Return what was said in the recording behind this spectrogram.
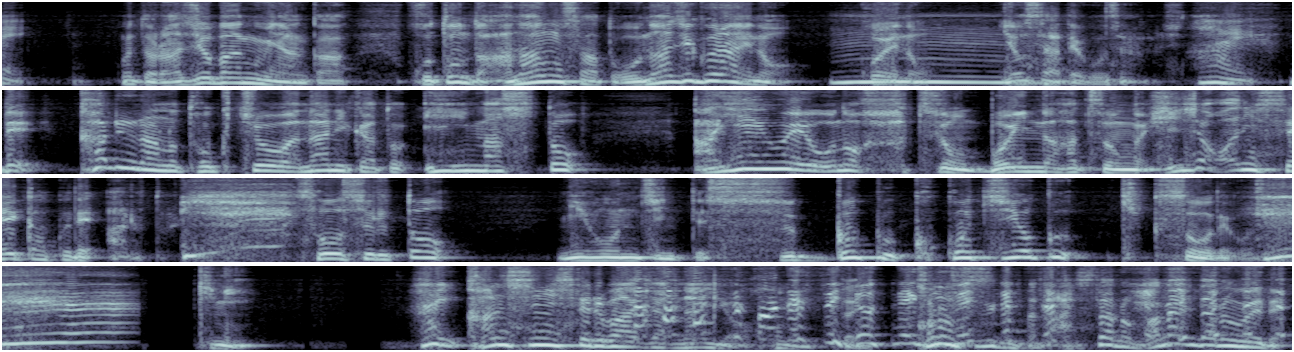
い。これとラジオ番組なんか、ほとんどアナウンサーと同じぐらいの声の良さでございました。はい。で、彼らの特徴は何かと言いますと、あいうえおの発音、母音の発音が非常に正確であるという。えー、そうすると、日本人ってすっごく心地よく聞くそうでございます。えー、君、はい。感心してる場合じゃないよ。そうですよね。この続きまた明日のバカネタの上で。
